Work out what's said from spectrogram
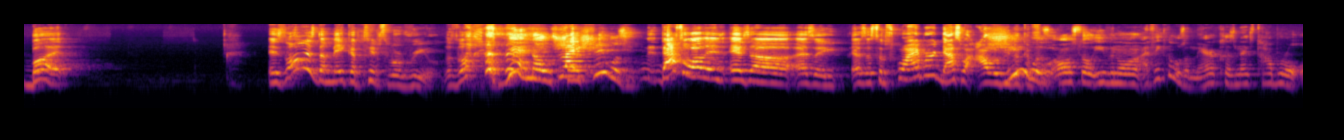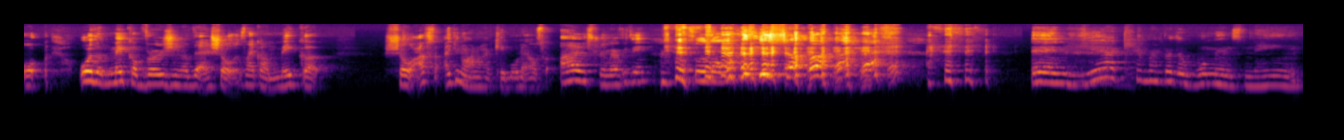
but as long as the makeup tips were real, as long Yeah, no, like she was, that's all as, as a as a as a subscriber. That's what I be she was for. also even on, I think it was America's Next Top Model or, or the makeup version of that show. It's like a makeup show. I've, you know, I don't have cable now, so I stream everything. So it's on one shows. And yeah, I can't remember the woman's name.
